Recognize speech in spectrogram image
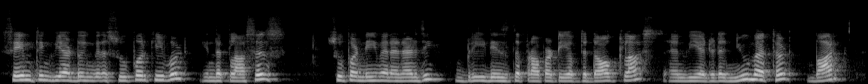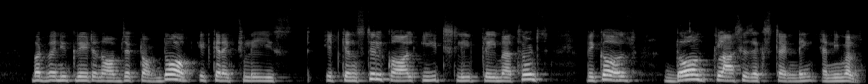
Same thing we are doing with the super keyword in the classes super name and energy. Breed is the property of the dog class and we added a new method bark. But when you create an object of dog it can actually it can still call eat sleep play methods because dog class is extending animal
